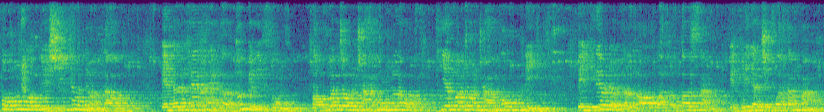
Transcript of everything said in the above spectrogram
phong hộ địa sinh theo nhỏ đầu em lần khai hải cỡ tốt mình phùng bảo hộ cho trà không lâu thiên hộ cho trà không lì em tiêu đều lỡ đó và tổ cao sản em thiên nhà chỉ qua tăng mạng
